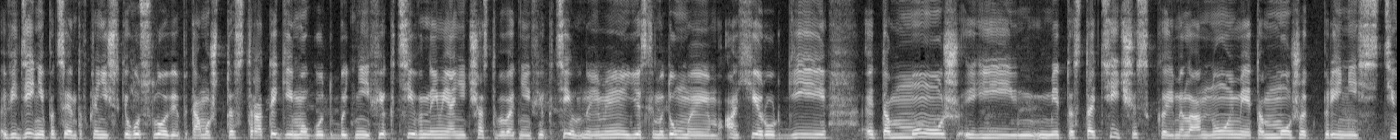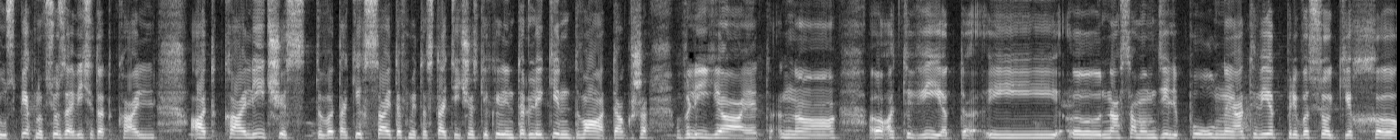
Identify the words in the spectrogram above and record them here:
ведении пациентов в клинических условиях, потому что стратегии могут быть неэффективными, они часто бывают неэффективными. Если мы думаем о хирургии, это может и метастатической меланоме, это может принести успех, но все зависит от, от количества таких сайтов метастатических. Интерлейкин-2 также влияет на э, ответ, и э, на самом деле полный ответ при высоких э,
